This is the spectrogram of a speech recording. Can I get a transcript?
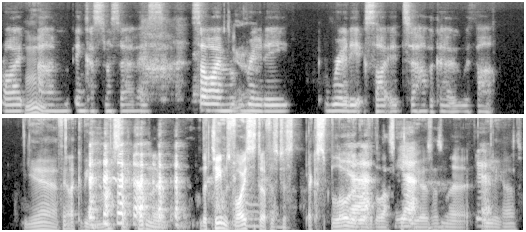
right mm. in customer service so i'm yeah. really really excited to have a go with that. Yeah, I think that could be massive, couldn't it? The Teams voice stuff has just exploded yeah, over the last couple yeah. of years, hasn't it? It really has.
